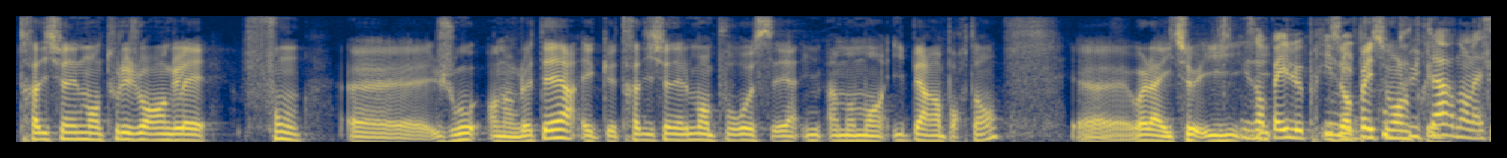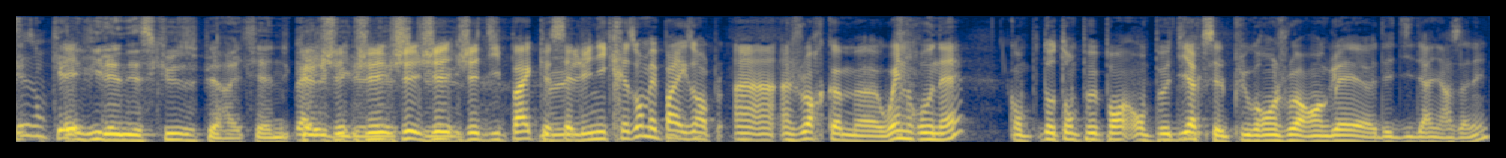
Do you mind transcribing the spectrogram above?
traditionnellement tous les joueurs anglais font euh, jouent en Angleterre et que traditionnellement pour eux c'est un moment hyper important. Euh, voilà, ils, se, ils, ils, en payent le prix, ils en payent souvent plus tard dans la saison. Quelle vilaine excuse, Pierre Etienne. Ben, je dis pas que c'est l'unique raison, mais par exemple un, un joueur comme euh, Wayne Rooney, dont on peut on peut dire que c'est le plus grand joueur anglais des dix dernières années,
